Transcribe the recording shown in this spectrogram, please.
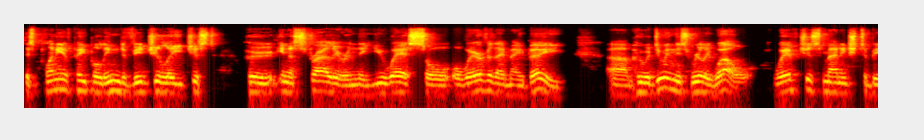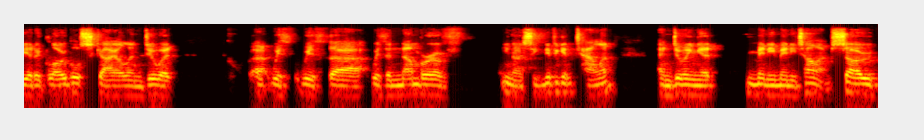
there's plenty of people individually just who in Australia, in the US, or, or wherever they may be, um, who are doing this really well. We've just managed to be at a global scale and do it uh, with with uh, with a number of you know significant talent and doing it many many times. So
